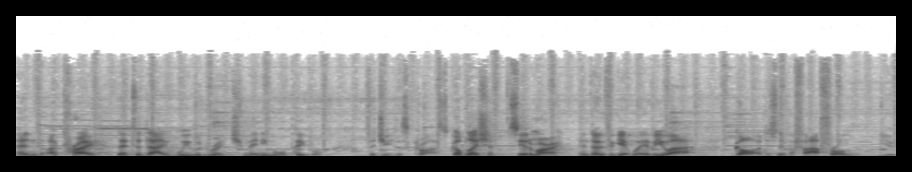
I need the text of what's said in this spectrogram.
And I pray that today we would reach many more people for Jesus Christ. God bless you. See you tomorrow. And don't forget, wherever you are, God is never far from you.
